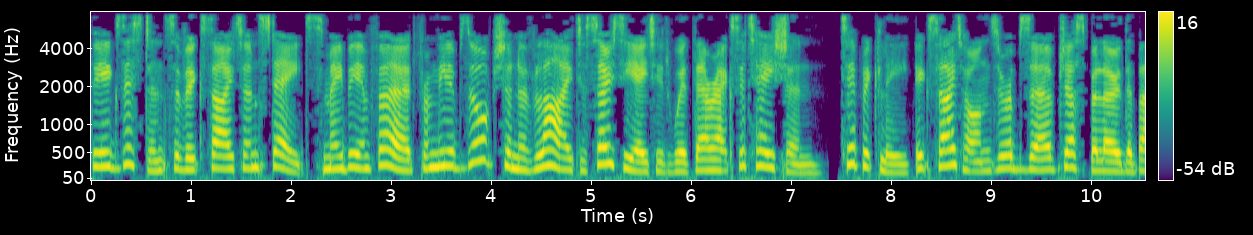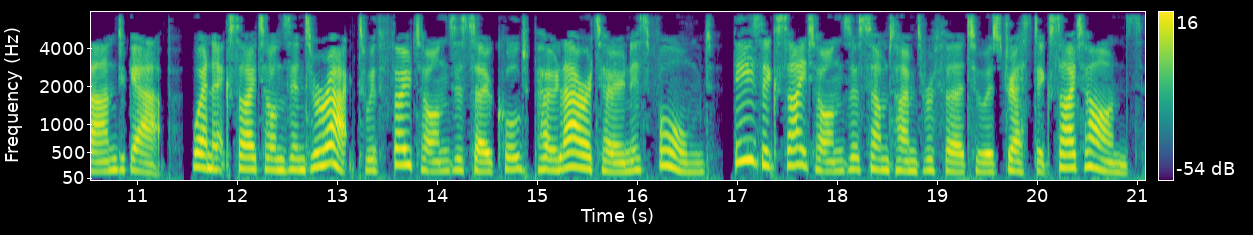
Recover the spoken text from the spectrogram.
The existence of exciton states may be inferred from the absorption of light associated with their excitation. Typically, excitons are observed just below the band gap. When excitons interact with photons a so-called polariton is formed. These excitons are sometimes referred to as dressed excitons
